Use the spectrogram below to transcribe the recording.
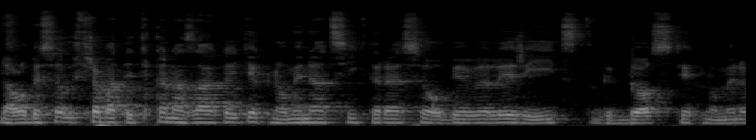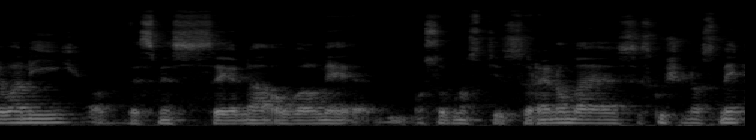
Dalo by se už třeba teďka na základě těch nominací, které se objevily, říct, kdo z těch nominovaných, a ve se jedná o velmi osobnosti s renomé, se zkušenostmi,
